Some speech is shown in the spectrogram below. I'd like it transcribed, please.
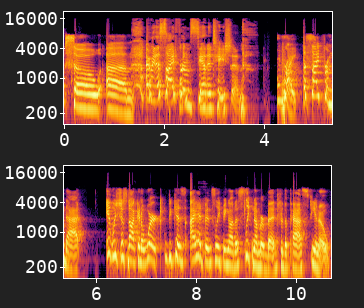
So, um, I mean, aside from sanitation, right? Aside from that, it was just not going to work because I had been sleeping on a sleep number bed for the past, you know,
